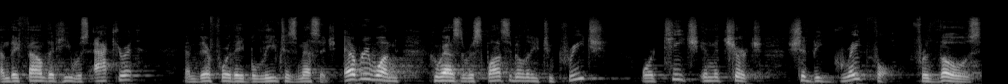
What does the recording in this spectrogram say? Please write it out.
and they found that he was accurate, and therefore they believed his message. Everyone who has the responsibility to preach or teach in the church should be grateful for those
